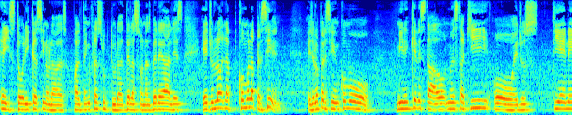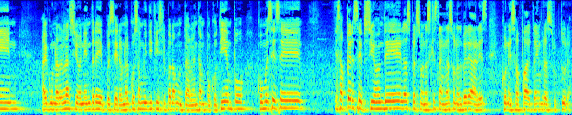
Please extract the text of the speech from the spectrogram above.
e históricas, sino la falta de infraestructura de las zonas veredales, ellos lo, la, ¿cómo la perciben? Ellos lo perciben como, miren que el Estado no está aquí o ellos tienen alguna relación entre, pues era una cosa muy difícil para montarla en tan poco tiempo. ¿Cómo es ese, esa percepción de las personas que están en las zonas veredales con esa falta de infraestructura?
